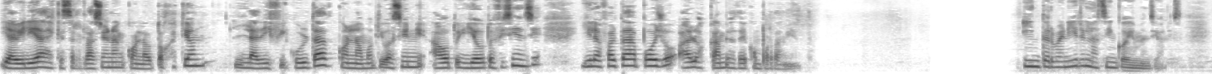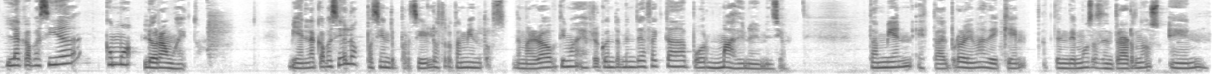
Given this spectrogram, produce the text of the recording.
y habilidades que se relacionan con la autogestión, la dificultad con la motivación y, auto y autoeficiencia y la falta de apoyo a los cambios de comportamiento. Intervenir en las cinco dimensiones. La capacidad, ¿cómo logramos esto? Bien, la capacidad de los pacientes para seguir los tratamientos de manera óptima es frecuentemente afectada por más de una dimensión también está el problema de que tendemos a centrarnos en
